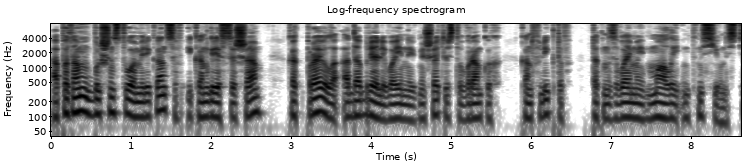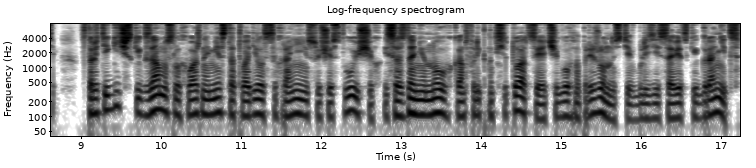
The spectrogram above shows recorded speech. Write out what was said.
а потому большинство американцев и Конгресс США, как правило, одобряли военные вмешательства в рамках конфликтов, так называемой малой интенсивности. В стратегических замыслах важное место отводилось сохранению существующих и созданию новых конфликтных ситуаций и очагов напряженности вблизи советских границ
